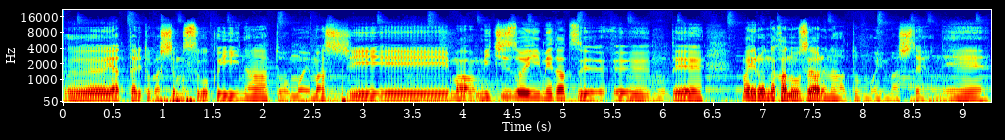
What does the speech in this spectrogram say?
プやったりとかしてもすごくいいなと思いますし、えー、まあ、道沿い目立つので、まあ、いろんな可能性あるなと思いましたよね。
